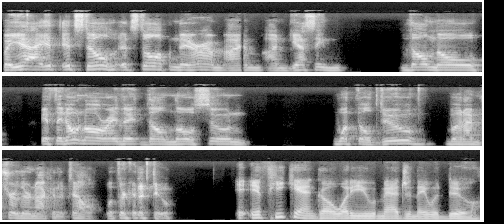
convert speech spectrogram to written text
but yeah, it, it's still it's still up in the air. I'm I'm I'm guessing they'll know if they don't know already, they, they'll know soon what they'll do. But I'm sure they're not going to tell what they're going to do. If he can't go, what do you imagine they would do?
